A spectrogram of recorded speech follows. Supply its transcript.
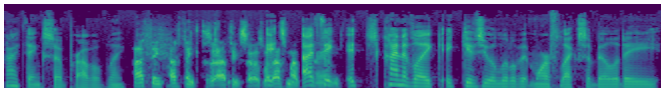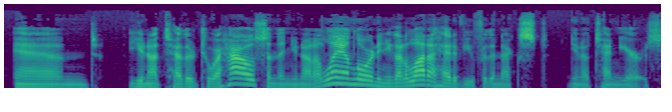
I think so probably I think I think so. I think so as well. That's my I think it's kind of like it gives you a little bit more flexibility and you're not tethered to a house and then you're not a landlord and you got a lot ahead of you for the next, you know, 10 years.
